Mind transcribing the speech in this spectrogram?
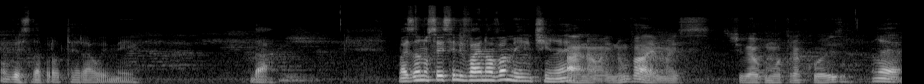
Vamos ver se dá para alterar o e-mail. Dá. Mas eu não sei se ele vai novamente, né? Ah, não, aí não vai, mas se tiver alguma outra coisa. É.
